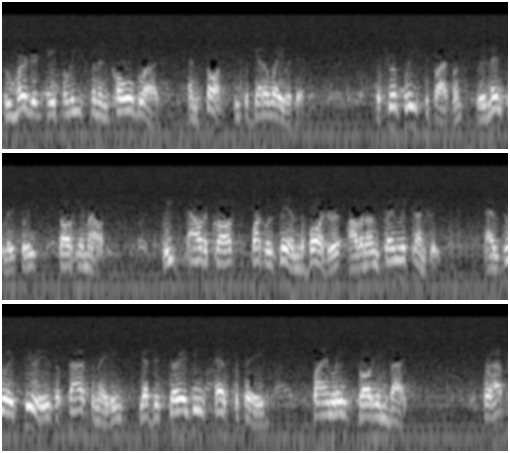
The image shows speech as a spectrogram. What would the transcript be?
who murdered a policeman in cold blood and thought he could get away with it. But your police department relentlessly sought him out, reached out across what was then the border of an unfriendly country, and through a series of fascinating yet discouraging escapades, finally brought him back. Perhaps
